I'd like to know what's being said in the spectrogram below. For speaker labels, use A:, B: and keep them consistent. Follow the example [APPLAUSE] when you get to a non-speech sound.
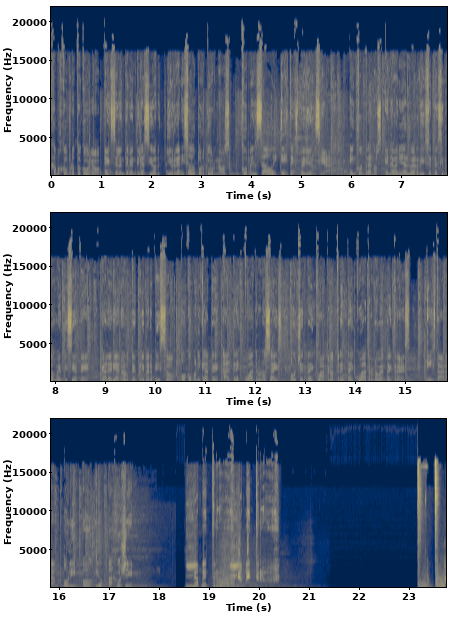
A: Trabajamos con protocolo, excelente ventilación y organizado por turnos. Comenzá hoy esta experiencia. Encontranos en Avenida Alberdi 727, Galería Norte, primer piso, o comunicate al 3416 84 34 93. Instagram Olimpo-Gym. La Metro. La Metro.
